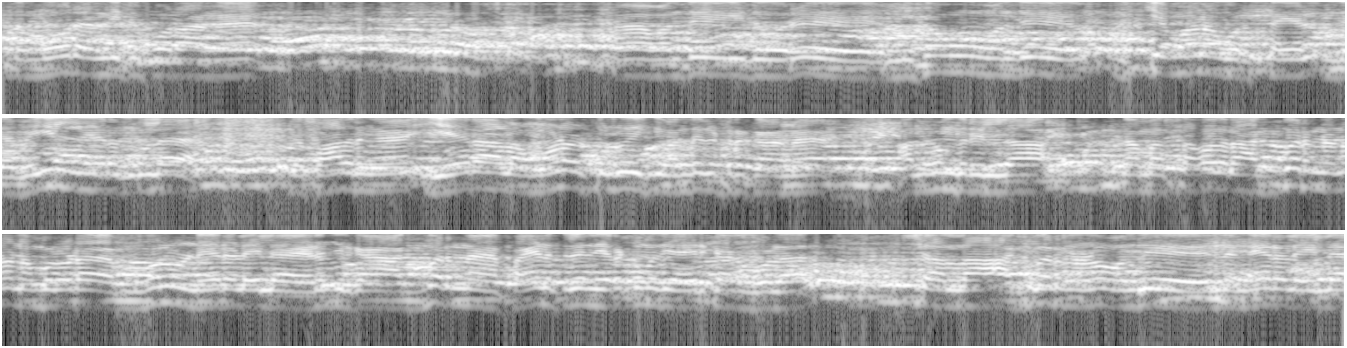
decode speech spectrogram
இந்த மோர் அருந்திட்டு போகிறாங்க வந்து இது ஒரு மிகவும் வந்து முக்கியமான ஒரு செயல். இந்த வெயில் நேரத்தில் இந்த பாருங்க ஏராளமான தொழுகைக்கு வந்துகிட்டு இருக்காங்க. அலகம்துல்லா நம்ம சகோதரர் அக்பர் அண்ணனும் நம்மளோட முகநூல் நேரலையில் இணைஞ்சிருக்காங்க. அக்பர் பயணத்துலேருந்து இறக்குமதி ஆயிருக்காங்க போல. இன்ஷா அல்லாஹ் அக்பர் அண்ணனும் வந்து இந்த நேரலையில்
